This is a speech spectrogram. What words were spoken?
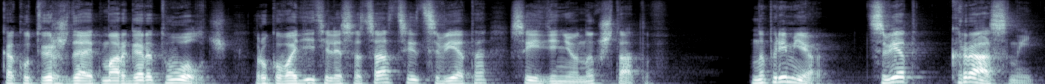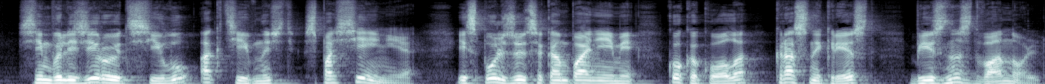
Как утверждает Маргарет Уолч, руководитель Ассоциации цвета Соединенных Штатов. Например, цвет красный символизирует силу, активность, спасение. Используется компаниями Coca-Cola, Красный Крест, Бизнес 2.0.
